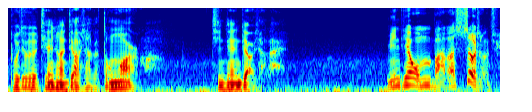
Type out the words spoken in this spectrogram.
不就是天上掉下个东二吗？今天掉下来，明天我们把它射上去。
